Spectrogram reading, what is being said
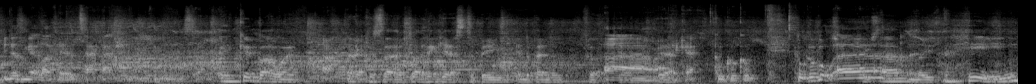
He um, doesn't get like an attack action. and stuff. he could, but I won't. Ah, okay. Because that I think he has to be independent for that. Ah, right, yeah. okay. Cool, cool, cool. Cool, cool, cool. Uh, Um, he.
